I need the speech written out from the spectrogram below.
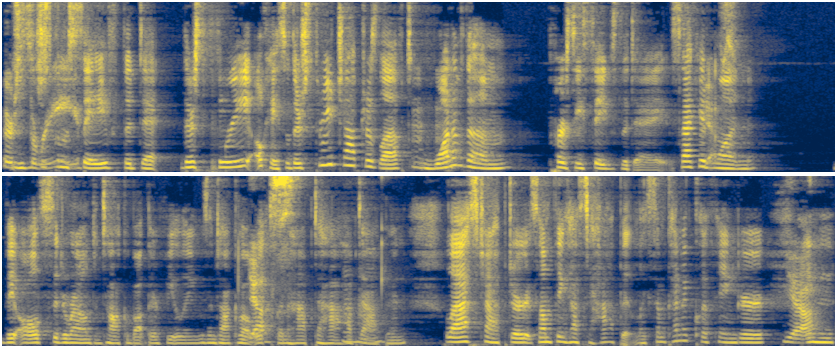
There's He's just gonna three. save the day. There's three. Okay, so there's three chapters left. Mhm. One of them, Percy saves the day. Second Yes. one, they all sit around and talk about their feelings and talk about what's going to have to ha- have to Mhm. happen. Last chapter, something has to happen, like some kind of cliffhanger. yeah. In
